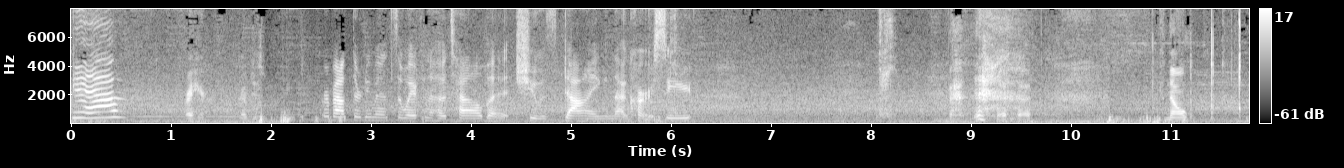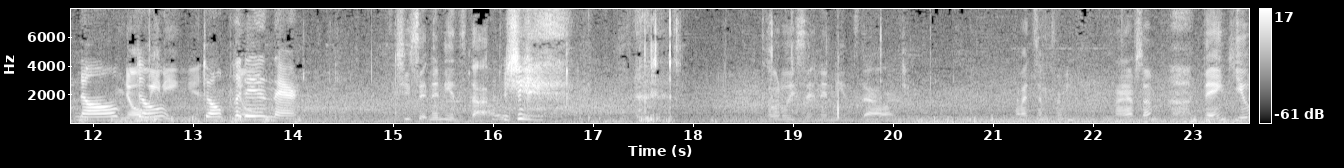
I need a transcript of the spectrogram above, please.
Yeah. Right here. Grab this. We're about 30 minutes away from the hotel, but she was dying in that car seat. No, No, No don't, eating. don't put No. it in there. she's sitting Indian style. She, Totally sitting Indian style, aren't you? How about some for me? Can I have some? Thank you.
